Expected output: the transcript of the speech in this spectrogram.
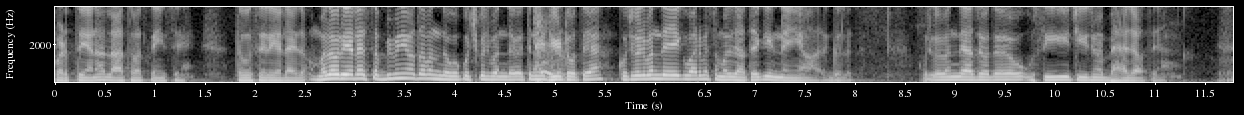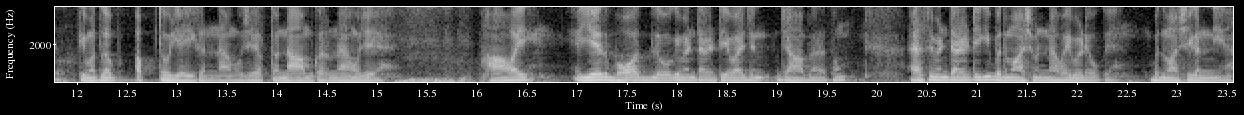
पढ़ते हैं ना लात वात कहीं से तो उसे रियलाइज़ मतलब रियलाइज़ तब भी नहीं होता बंदे को कुछ कुछ बंदे इतने ढीठ होते हैं कुछ कुछ बंदे एक बार में समझ जाते हैं कि नहीं यार, गलत। कुछ कुछ बंदे ऐसे होते हैं उसी चीज़ में बह जाते हैं कि मतलब अब तो यही करना है मुझे, अब तो नाम करना है मुझे। हाँ भाई, ये तो बहुत लोगों की मैंटेलिटी है भाई, जिन जहाँ पर रहता हूँ। ऐसी मैंटेलिटी की बदमाश बनना है भाई बड़े होके। बदमाशी करनी है,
